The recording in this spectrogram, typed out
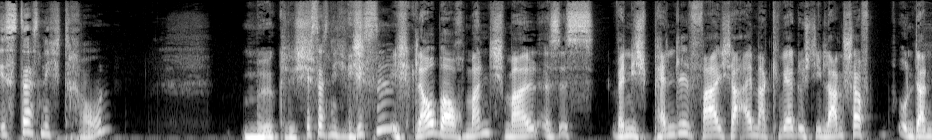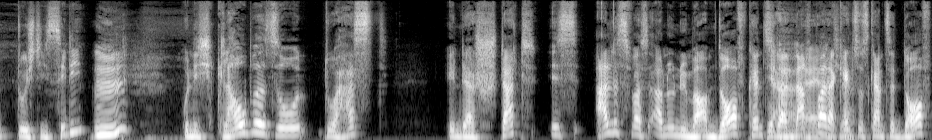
Ist das nicht Trauen? Möglich. Ist das nicht ich, Wissen? Ich glaube auch manchmal, es ist, wenn ich pendel, fahre ich ja einmal quer durch die Landschaft und dann durch die City. Mhm. Und ich glaube so, du hast in der Stadt ist alles was anonymer. Am Dorf kennst du Ja, deinen ja, Nachbar, ja, da klar. kennst du das ganze Dorf.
